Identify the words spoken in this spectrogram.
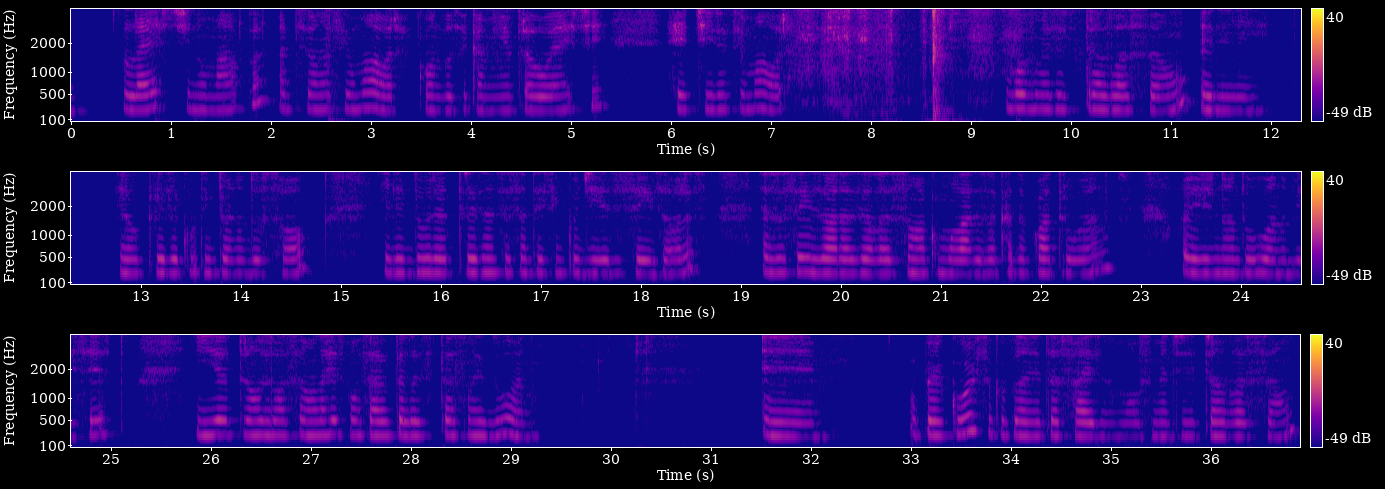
leste no mapa, adiciona-se uma hora. Quando você caminha para oeste, retira-se uma hora. O movimento de translação, ele é o que executa em torno do Sol. Ele dura 365 dias e 6 horas. Essas seis horas elas são acumuladas a cada quatro anos, originando o ano bissexto, e a translação é responsável pelas estações do ano. É, o percurso que o planeta faz no movimento de translação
